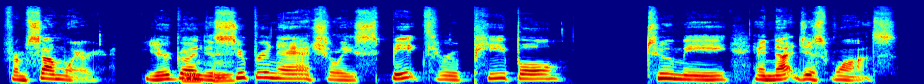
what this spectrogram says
from somewhere. You're going mm-hmm. to supernaturally speak through people to me and not just once.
